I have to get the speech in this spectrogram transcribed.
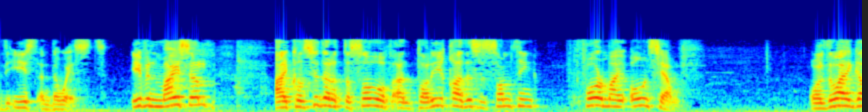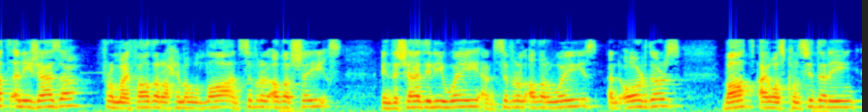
the East and the West. Even myself, I consider tasawwuf and tariqah, this is something for my own self. Although I got an ijaza from my father, rahimahullah, and several other shaykhs in the Shadili way and several other ways and orders, but I was considering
